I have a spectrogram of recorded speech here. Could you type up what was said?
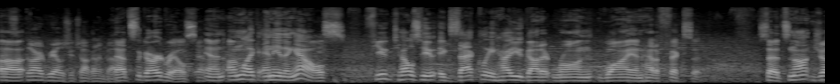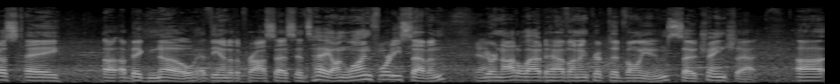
uh, Guardrails you're talking about. that's the guardrails. Yep. And unlike anything else, Fugue tells you exactly how you got it wrong, why, and how to fix it. So it's not just a, a, a big no at the end of the process. It's, hey, on line 47, Yeah. you're not allowed to have unencrypted volumes, so change that. uh,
